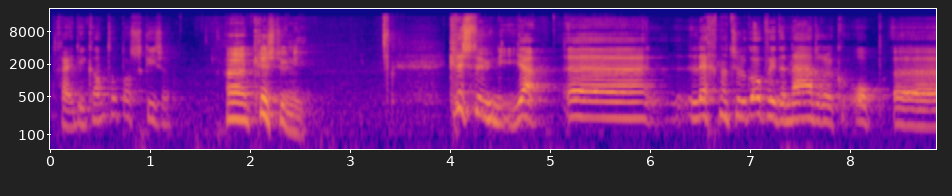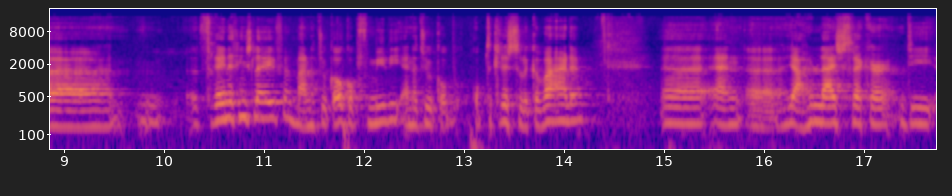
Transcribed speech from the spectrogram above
ga je die kant op als kiezer. Uh, ChristenUnie. ChristenUnie, ja. Uh, legt natuurlijk ook weer de nadruk op uh, het verenigingsleven, maar natuurlijk ook op familie en natuurlijk op, op de christelijke waarden. en ja, hun lijsttrekker die,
